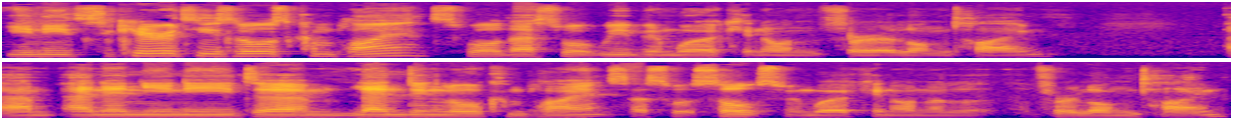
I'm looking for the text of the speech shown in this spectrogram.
you need securities laws compliance. Well, that's what we've been working on for a long time. Um, and then you need um, lending law compliance. That's what Salt's been working on a, for a long time.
